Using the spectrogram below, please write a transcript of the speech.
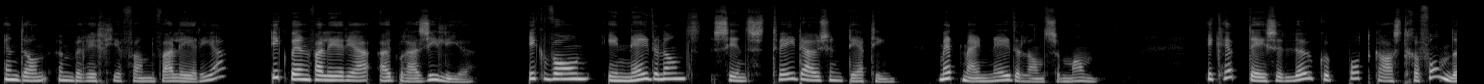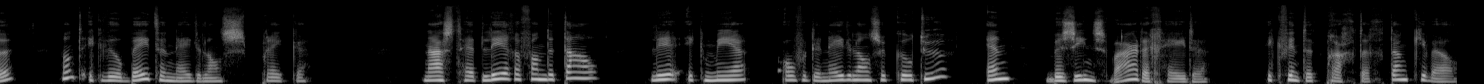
En dan een berichtje van Valeria. Ik ben Valeria uit Brazilië. Ik woon in Nederland sinds 2013 met mijn Nederlandse man. Ik heb deze leuke podcast gevonden, want ik wil beter Nederlands spreken. Naast het leren van de taal leer ik meer over de Nederlandse cultuur en bezienswaardigheden. Ik vind het prachtig, dank je wel.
